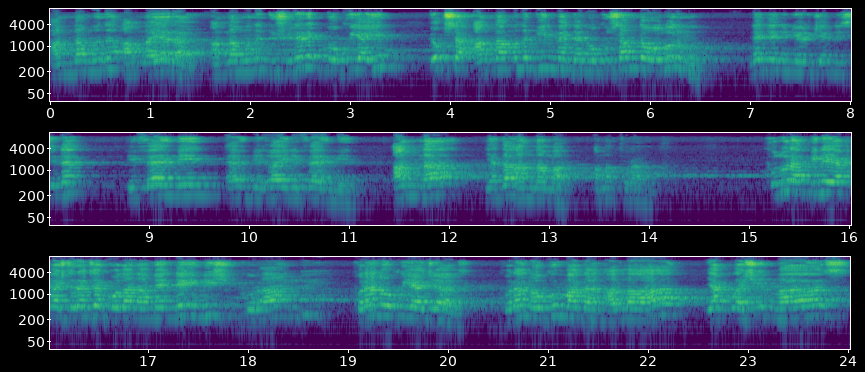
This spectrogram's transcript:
anlamını anlayarak, anlamını düşünerek mi okuyayım? Yoksa anlamını bilmeden okusam da olur mu? Ne deniliyor kendisine? Bi fehmin ev bi gayri fehmin. Anla ya da anlama. Ama Kur'an oku. Kulu Rabbine yaklaştıracak olan amel neymiş? Kur'an. Kur'an okuyacağız. Kur'an okumadan Allah'a yaklaşılmaz.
